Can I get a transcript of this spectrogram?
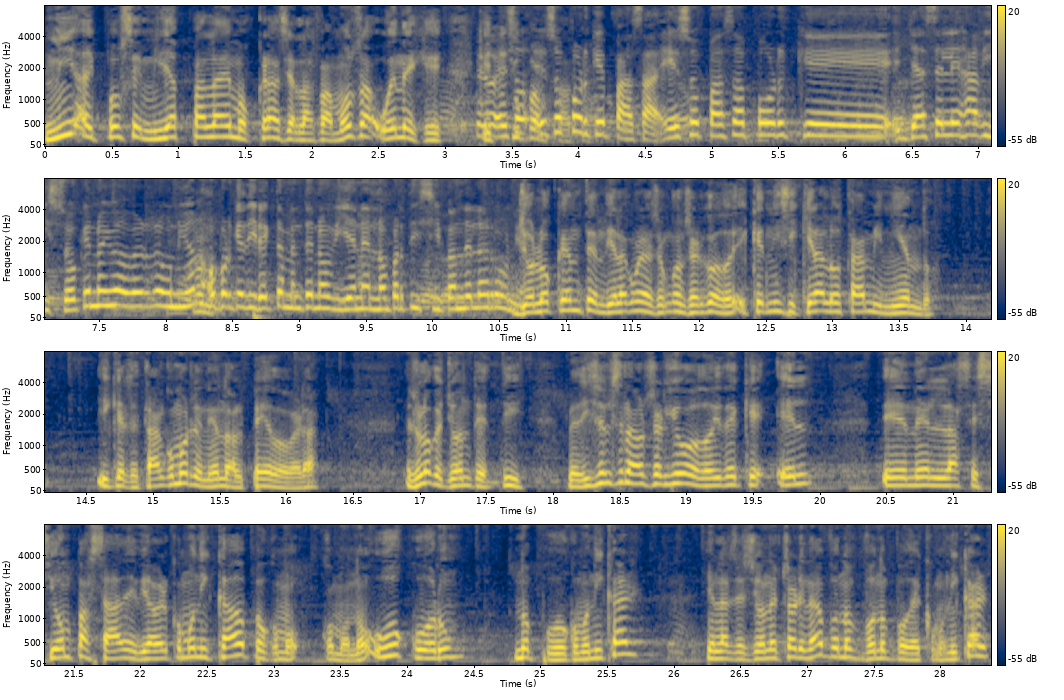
Ni hay semillas para la democracia, la famosa ONG. Pero eso, ¿eso por qué pasa? ¿Eso pasa porque ya se les avisó que no iba a haber reunión o porque directamente no vienen, no participan de la reunión? Yo lo que entendí en la conversación con Sergio Godoy es que ni siquiera lo estaban viniendo y que se estaban como reuniendo al pedo, ¿verdad? Eso es lo que yo entendí. Me dice el senador Sergio Godoy de que él en la sesión pasada debió haber comunicado, pero como, como no hubo quórum, no pudo comunicar. Y en la sesión extraordinaria vos no, vos no podés comunicar.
